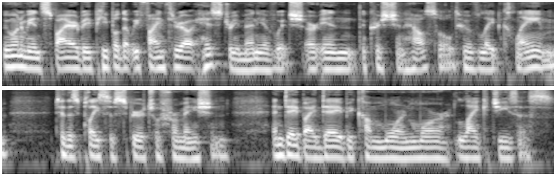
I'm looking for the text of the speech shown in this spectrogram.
We want to be inspired by people that we find throughout history, many of which are in the Christian household, who have laid claim to this place of spiritual formation and day by day become more and more like Jesus.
